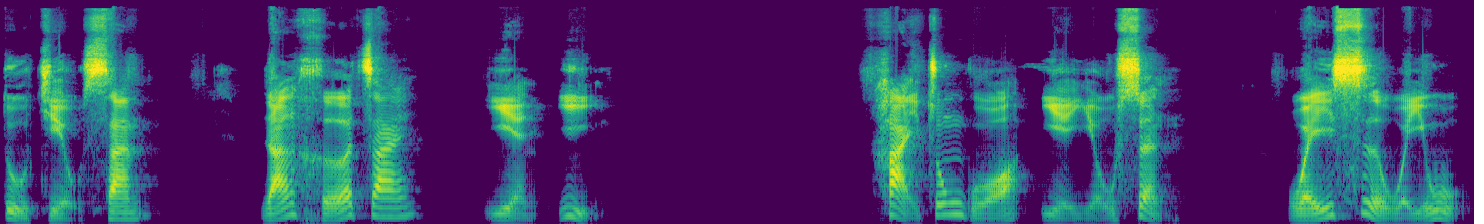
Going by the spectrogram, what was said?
渡九山。然何哉？演义，害中国也尤甚。为事为物，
